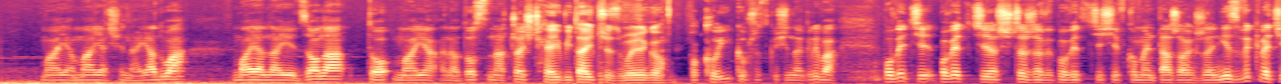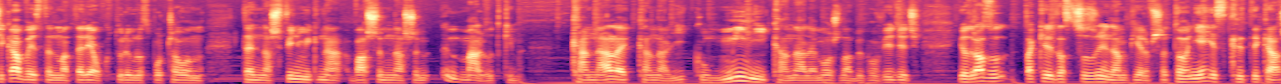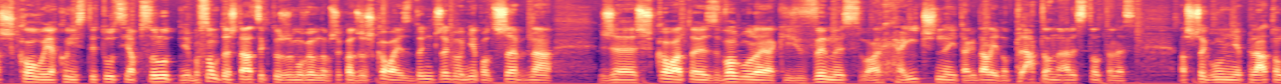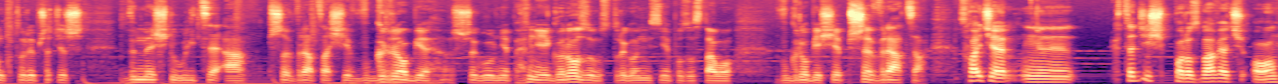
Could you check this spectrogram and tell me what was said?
Maja, Maja się najadła. Maja najedzona, to Maja radosna. Cześć, hej, witajcie z mojego pokoiku, wszystko się nagrywa. Powiedzcie, powiedzcie szczerze, wypowiedzcie się w komentarzach, że niezwykle ciekawy jest ten materiał, którym rozpocząłem ten nasz filmik na waszym, naszym malutkim kanale, kanaliku, mini kanale można by powiedzieć. I od razu takie zastrzeżenie nam pierwsze, to nie jest krytyka szkoły jako instytucji, absolutnie, bo są też tacy, którzy mówią na przykład, że szkoła jest do niczego niepotrzebna, że szkoła to jest w ogóle jakiś wymysł archaiczny i tak dalej. No Platon, Arystoteles, a szczególnie Platon, który przecież wymyślił licea, przewraca się w grobie, szczególnie pewnie jego rozum, z którego nic nie pozostało, w grobie się przewraca. Słuchajcie, yy, chcę dziś porozmawiać o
